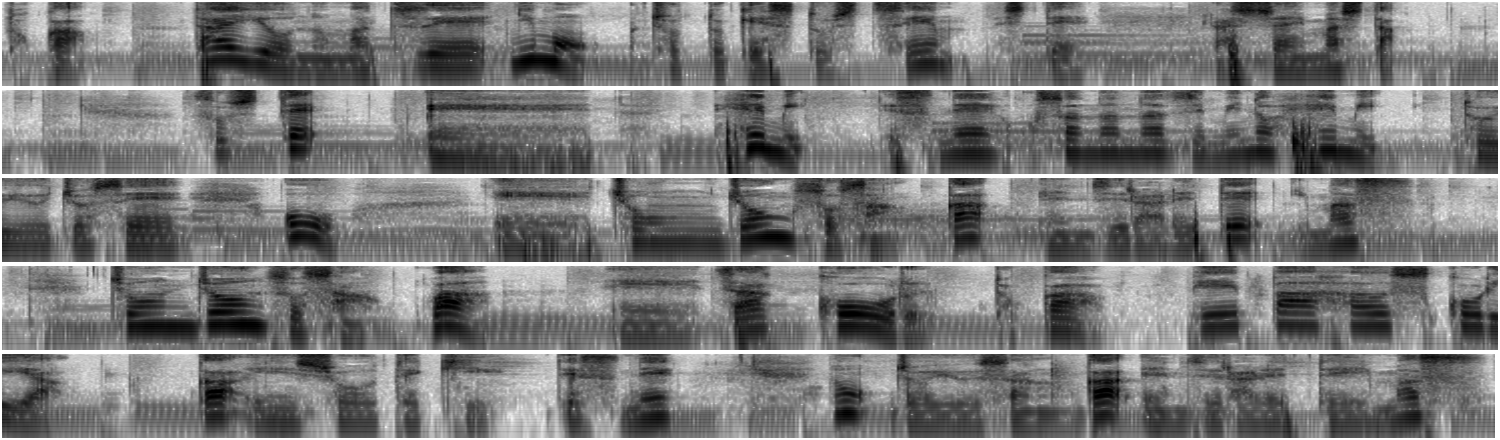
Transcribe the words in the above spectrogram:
とか太陽の末裔にもちょっとゲスト出演してらっしゃいましたそして、えー、ヘミですね幼なじみのヘミという女性をえー、チョン・ジョンソさんが演じられています。チョン・ジョンソさんは、えー、ザ・コールとかペーパーハウスコリアが印象的ですねの女優さんが演じられています。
